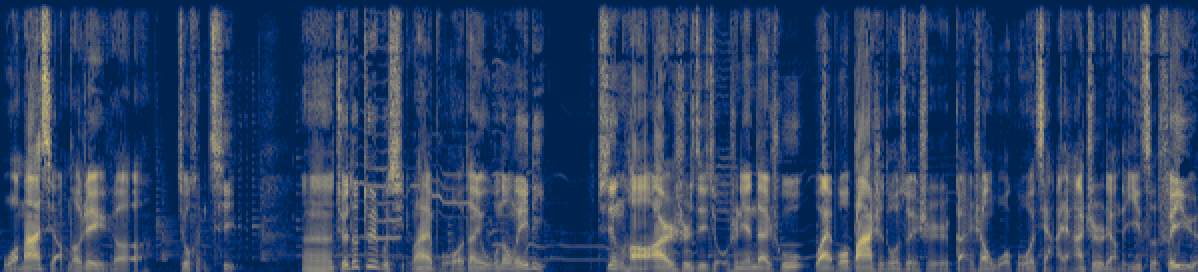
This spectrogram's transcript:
我妈想到这个就很气，嗯，觉得对不起外婆，但又无能为力。幸好二十世纪九十年代初，外婆八十多岁时赶上我国假牙质量的一次飞跃，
